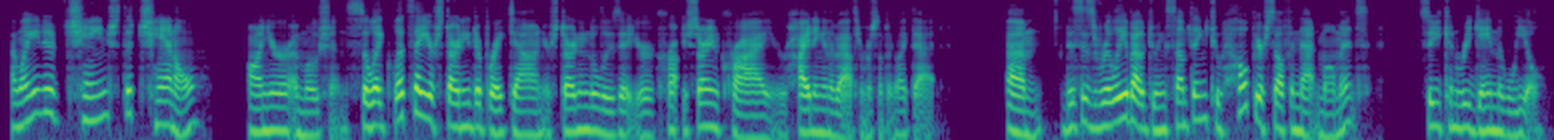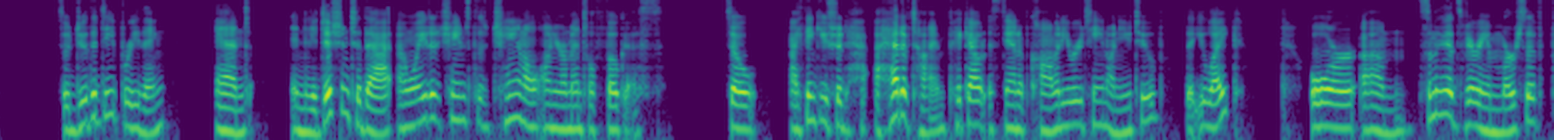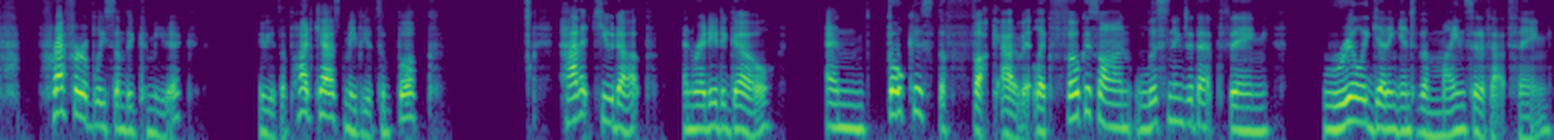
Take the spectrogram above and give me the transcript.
I want you to change the channel on your emotions. So like let's say you're starting to break down, you're starting to lose it, you're cr- you're starting to cry, you're hiding in the bathroom or something like that. Um, this is really about doing something to help yourself in that moment so you can regain the wheel. So do the deep breathing and in addition to that, I want you to change the channel on your mental focus. So I think you should ahead of time pick out a stand-up comedy routine on YouTube that you like or um, something that's very immersive, preferably something comedic. Maybe it's a podcast, maybe it's a book. Have it queued up and ready to go and focus the fuck out of it. Like, focus on listening to that thing, really getting into the mindset of that thing,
